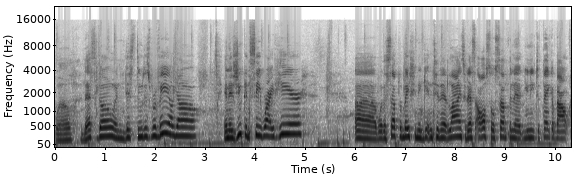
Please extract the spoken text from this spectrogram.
Well, let's go and just do this reveal, y'all. And as you can see right here, uh, with a sublimation and getting to that line. So that's also something that you need to think about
